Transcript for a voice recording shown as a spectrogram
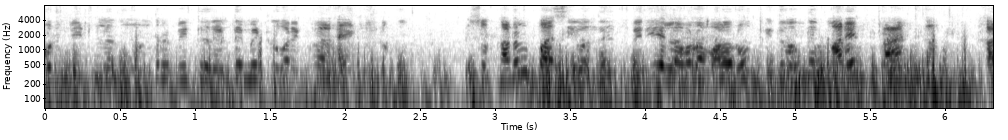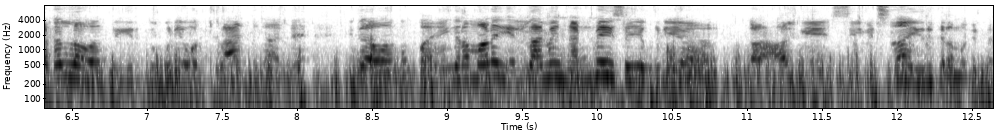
ஒரு மீட்டர்ல இருந்து ஒன்றரை மீட்டர் ரெண்டு மீட்டர் வரைக்கும் ஹைட் இருக்கும். ஸோ கடல் பாசி வந்து பெரிய லெவலில் வளரும். இது வந்து மரைன் பிளான்ட் தான். கடலில் வந்து இருக்கக்கூடிய ஒரு பிளான்ட் தான். இது இதில் வந்து பயங்கரமான எல்லாமே நன்மை செய்யக்கூடிய ஆல்கே சீவிட்ஸ் தான் இருக்கு நம்ம கிட்ட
